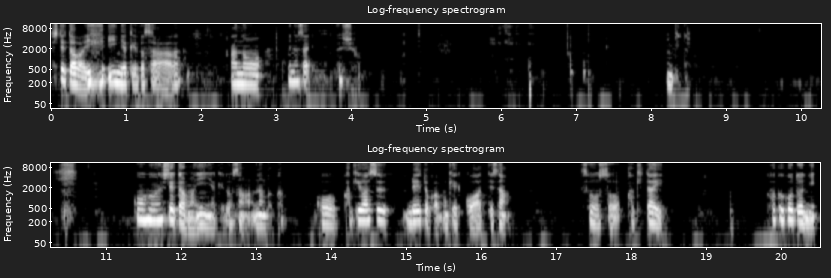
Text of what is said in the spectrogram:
してたはいいんだけどさ、あの、ごめんなさい。よいしょ。見てた？興奮してたのはいいんやけどさ、なんかか、こう書き忘れとかも結構あってさ、そうそう、書きたい。書くことに、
